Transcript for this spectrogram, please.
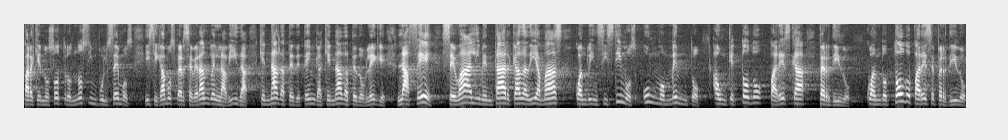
para que nosotros nos impulsemos y sigamos perseverando en la vida, que nada te detenga, que nada te doblegue. La fe se va a alimentar cada día más cuando insistimos un momento, aunque todo parezca perdido cuando todo parece perdido,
